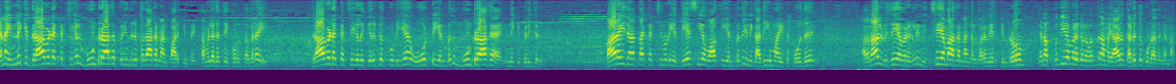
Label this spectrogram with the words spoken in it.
ஏன்னா இன்னைக்கு திராவிட கட்சிகள் மூன்றாக பிரிந்திருப்பதாக நான் பார்க்கின்றேன். தமிழகத்தை பொறுத்தவரை திராவிட கட்சிகளுக்கு இருக்கக்கூடிய ஓட்டு என்பது மூன்றாக இன்னைக்கு பிரிஞ்சிருக்கு. பாரதிய ஜனதா கட்சியினுடைய தேசிய வாக்கு என்பது இன்னைக்கு அதிகமாயிட்டு போகுது. அதனால் விஜய் அவர்களை நிச்சயமாக நாங்கள் வரவேற்கின்றோம். ஏன்னா புதியவர்களை வந்து நம்ம யாரும் தடுக்கக்கூடாதுங்கண்ணா.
